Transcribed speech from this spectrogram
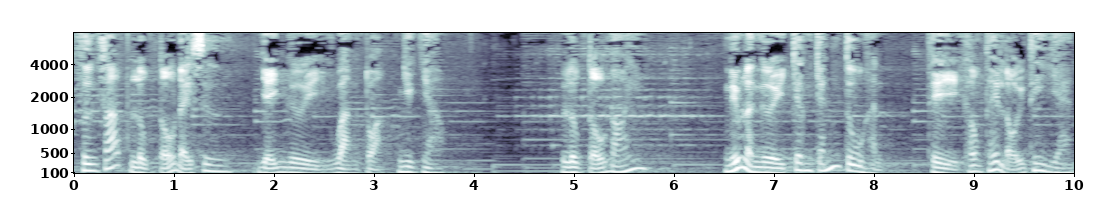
Phương pháp lục tổ đại sư Dạy người hoàn toàn như nhau. Lục tổ nói, Nếu là người chân chánh tu hành thì không thấy lỗi thế gian.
